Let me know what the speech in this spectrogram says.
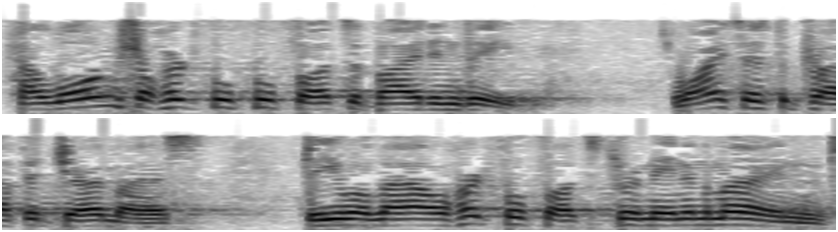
How long shall hurtful thoughts abide in thee? Why, says the prophet Jeremiah, do you allow hurtful thoughts to remain in the mind?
